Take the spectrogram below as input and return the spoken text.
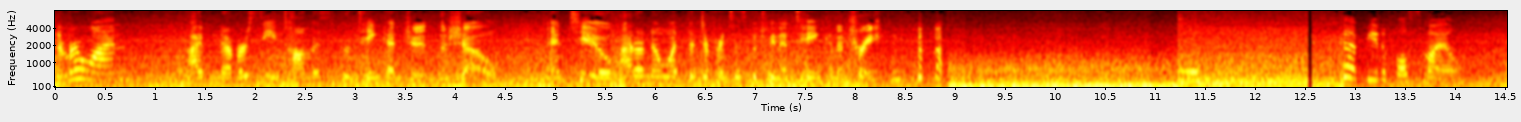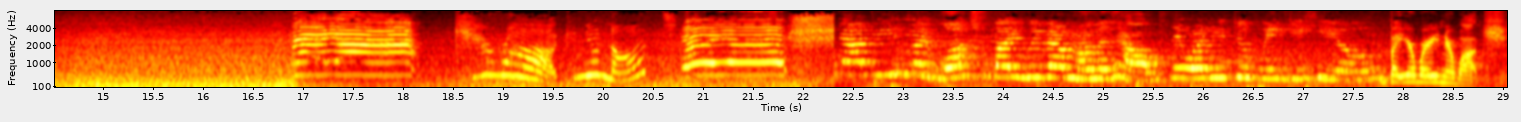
number one, I've never seen Thomas the Tank Engine, the show. And two, I don't know what the difference is between a tank and a train. Look at that beautiful smile. Keira, can you not? Daddy, my watch by with our mama's house. They want me to bring it here. But you're wearing your watch.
